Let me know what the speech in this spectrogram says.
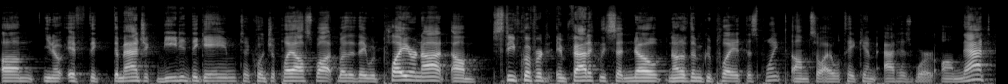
um, you know, if the, the Magic needed the game to clinch a playoff spot, whether they would play or not. Um, Steve Clifford emphatically said no, none of them could play at this point. Um, so I will take him at his word on that.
